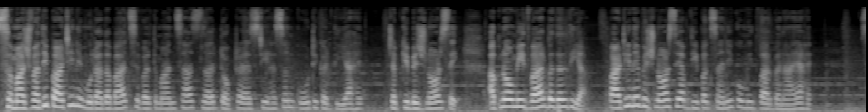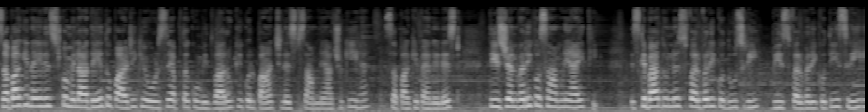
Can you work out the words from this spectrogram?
समाजवादी पार्टी ने मुरादाबाद से वर्तमान सांसद डॉक्टर एस टी हसन को टिकट दिया है, जबकि बिजनौर से अपना उम्मीदवार बदल दिया। पार्टी ने बिजनौर से अब दीपक सैनी को उम्मीदवार बनाया है। सपा की नई लिस्ट को मिला दें तो पार्टी की ओर से अब तक उम्मीदवारों की कुल पाँच लिस्ट सामने आ चुकी है। सपा की पहली लिस्ट 30 जनवरी को सामने आई थी। इसके बाद 19 फरवरी को दूसरी 20 फरवरी को तीसरी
